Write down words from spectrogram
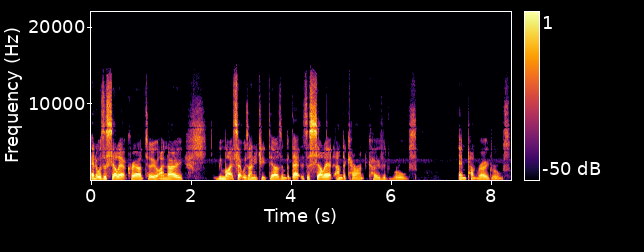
And it was a sellout crowd too. I know we might say it was only 2,000, but that is a sellout under current COVID rules and punt road rules.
